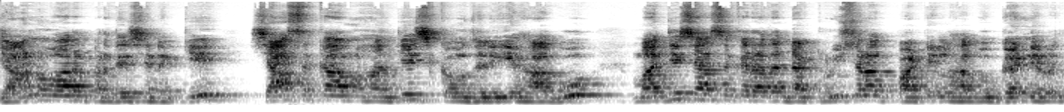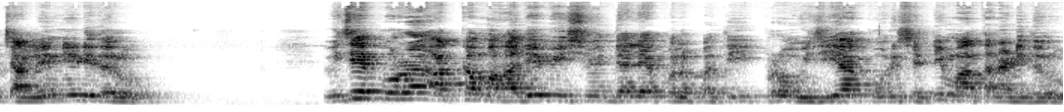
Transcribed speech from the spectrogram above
ಜಾನುವಾರ ಪ್ರದರ್ಶನಕ್ಕೆ ಶಾಸಕ ಮಹಾಂತೇಶ್ ಕೌಂಜಲಿಗೆ ಹಾಗೂ ಮಾಜಿ ಶಾಸಕರಾದ ಡಾಕ್ಟರ್ ವಿಶ್ವನಾಥ್ ಪಾಟೀಲ್ ಹಾಗೂ ಗಣ್ಯರು ಚಾಲನೆ ನೀಡಿದರು. ವಿಜಯಪುರ ಅಕ್ಕ ಮಹಾದೇವಿ ವಿಶ್ವವಿದ್ಯಾಲಯ ಕುಲಪತಿ ಪ್ರೊ. ವಿಜಯ ಕೋರಿಶೆಟ್ಟಿ ಮಾತನಾಡಿದರು.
